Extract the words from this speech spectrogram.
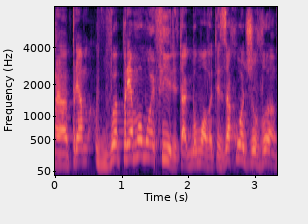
е, прям в прямому ефірі, так би мовити, заходжу в.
